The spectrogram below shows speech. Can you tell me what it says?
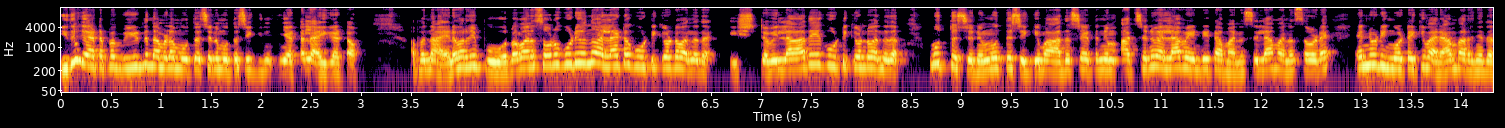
ഇത് കേട്ടപ്പോ വീണ്ടും നമ്മുടെ മുത്തച്ഛനും മുത്തശ്ശിക്ക് ഞെട്ടലായി കേട്ടോ. അപ്പൊ നയന പറഞ്ഞു പൂർണ മനസ്സോടു കൂടി ഒന്നും അല്ലാട്ടോ കൂട്ടിക്കൊണ്ട് വന്നത്. ഇഷ്ടമില്ലാതെ കൂട്ടിക്കൊണ്ട് വന്നത്. മുത്തച്ഛനും മുത്തശ്ശിക്കും ആദർശേട്ടനും അച്ഛനും എല്ലാം വേണ്ടിയിട്ടാ മനസ്സില്ലാ മനസ്സോടെ എന്നോട് ഇങ്ങോട്ടേക്ക് വരാൻ പറഞ്ഞത്.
